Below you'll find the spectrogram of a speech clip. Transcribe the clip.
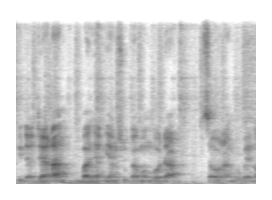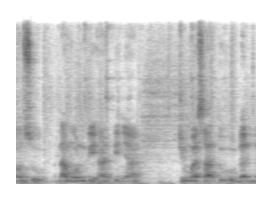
Tidak jarang banyak yang suka menggoda seorang Ruben Onsu, namun di hatinya cuma satu dan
